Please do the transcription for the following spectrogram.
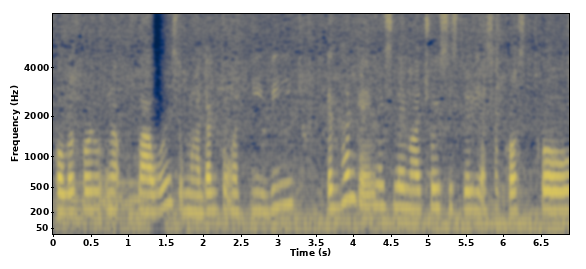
colorful nga flowers. O mga dagko nga TV. Daghan kayo na sila yung mga choices diri sa Costco.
